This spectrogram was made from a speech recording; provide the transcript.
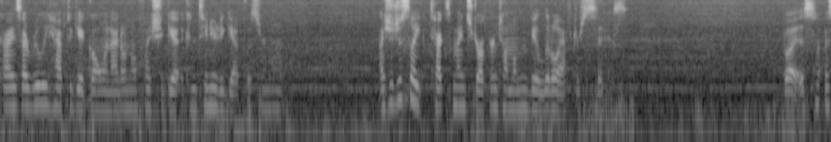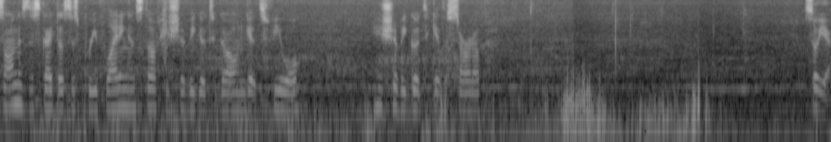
Guys, I really have to get going. I don't know if I should get continue to get this or not. I should just like text my instructor and tell him I'm gonna be a little after six. But as, as long as this guy does his pre-flighting and stuff, he should be good to go and gets fuel. He should be good to get the startup. So yeah.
